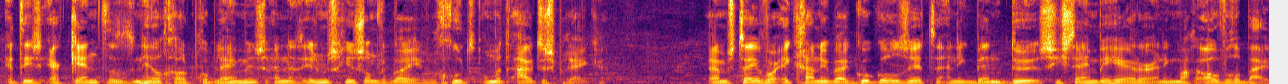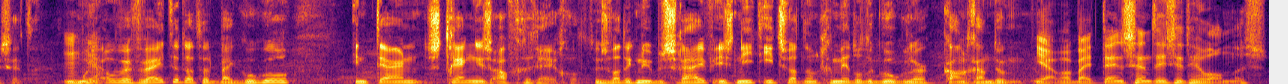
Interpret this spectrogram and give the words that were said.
het is erkend dat het een heel groot probleem is. En het is misschien soms ook wel goed om het uit te spreken. Um, stel je voor, ik ga nu bij Google zitten en ik ben de systeembeheerder en ik mag overal bij zitten. Moet je ook even weten dat het bij Google intern streng is afgeregeld. Dus wat ik nu beschrijf is niet iets wat een gemiddelde Googler kan gaan doen. Ja, maar bij Tencent is het heel anders.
